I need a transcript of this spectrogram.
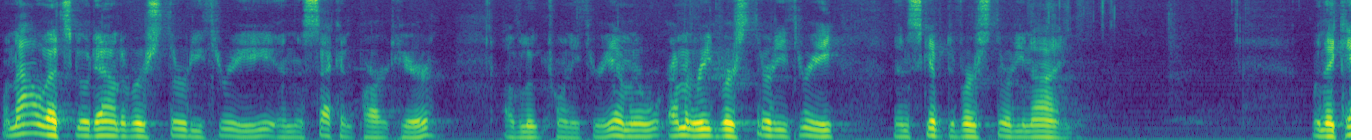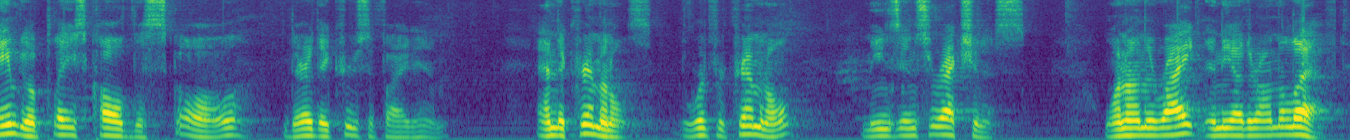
Well, now let's go down to verse 33 in the second part here of Luke 23. I'm going to, read verse 33, then skip to verse 39. When they came to a place called the skull, there they crucified him. And the criminals. The word for criminal means insurrectionists, one on the right and the other on the left.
